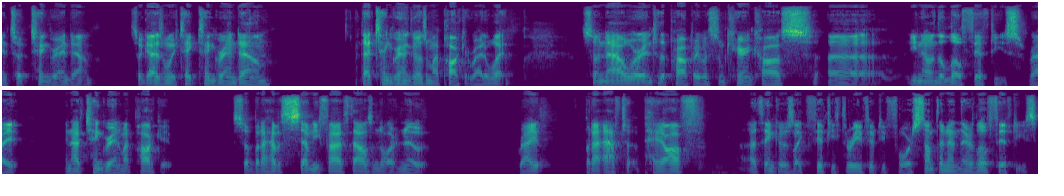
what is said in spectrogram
and took 10 grand down. So guys, when we take 10 grand down, that 10 grand goes in my pocket right away. So now we're into the property with some carrying costs, uh, you know, in the low 50s, right? And I have 10 grand in my pocket. So, but I have a $75,000 note, right? But I have to pay off, I think it was like 53, 54, something in there, low 50s.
